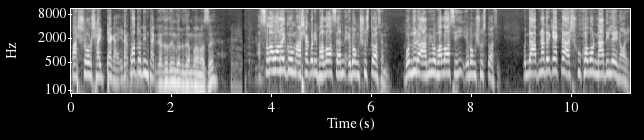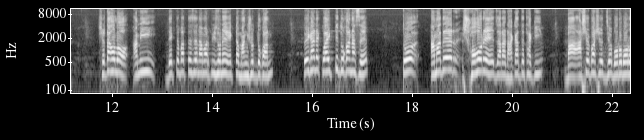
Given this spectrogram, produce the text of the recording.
পাঁচশো ষাট টাকা এটা কতদিন থাকবে? যতদিন গরুর দাম কম আছে। আসসালামু আলাইকুম, আশা করি ভালো আছেন এবং সুস্থ আছেন। বন্ধুরা, আমিও ভালো আছি এবং সুস্থ আছি। কিন্তু আপনাদেরকে একটা সুখবর না দিলেই নয়। সেটা হলো, আমি দেখতে পাচ্তেছেন আমার পিছনে একটা মাংসের দোকান। তো এখানে কয়েকটি দোকান আছে। তো আমাদের শহরে যারা ঢাকাতে থাকি বা আশেপাশের যে বড় বড়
